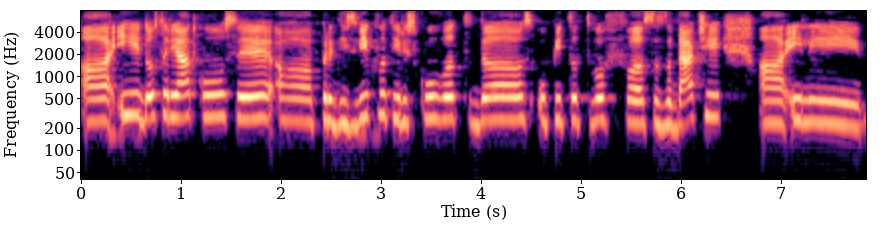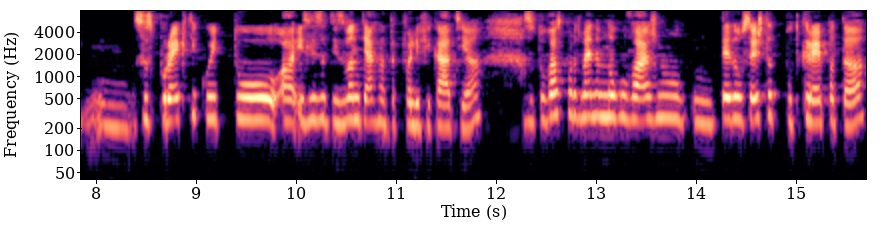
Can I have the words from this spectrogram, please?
а, и доста рядко се а, предизвикват и рискуват да опитат в, а, с задачи а, или м, с проекти, които а, излизат извън тяхната квалификация. Затова според мен е много важно те да усещат подкрепата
